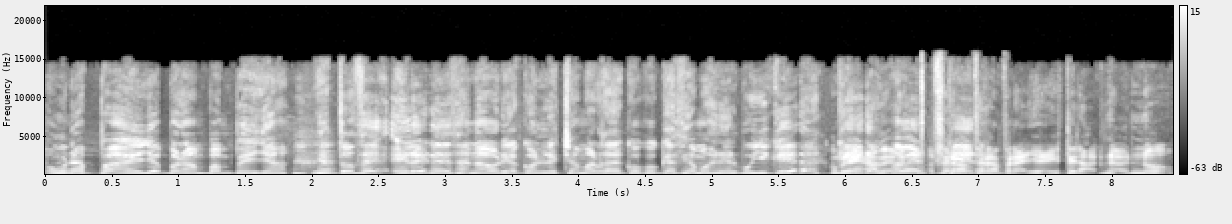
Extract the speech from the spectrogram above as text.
Una paella para un pampella. Y entonces, el aire de zanahoria con leche amarga de coco que hacíamos en el bulli, ¿qué era? Hombre, ¿Qué era? a ver, ¿qué Ferran, era? Ferran, Ferran, eh, espera, no, no,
